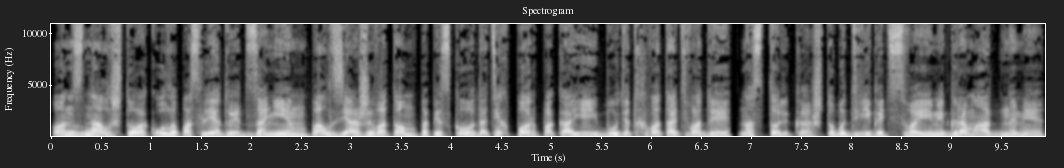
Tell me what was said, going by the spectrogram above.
Он знал, что акула последует за ним, ползя животом по песку до тех пор, пока ей будет хватать воды настолько, чтобы двигать своими громадными,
